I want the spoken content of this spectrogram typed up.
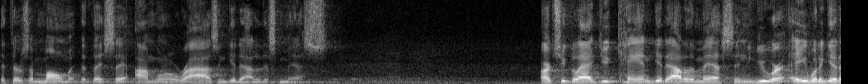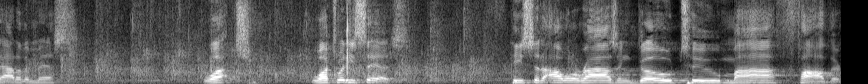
that there's a moment that they say i'm going to arise and get out of this mess aren't you glad you can get out of the mess and you are able to get out of the mess? Watch Watch what he says. He said, I will arise and go to my father.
